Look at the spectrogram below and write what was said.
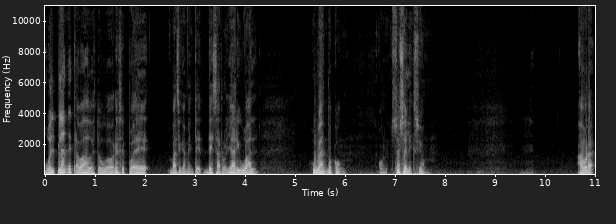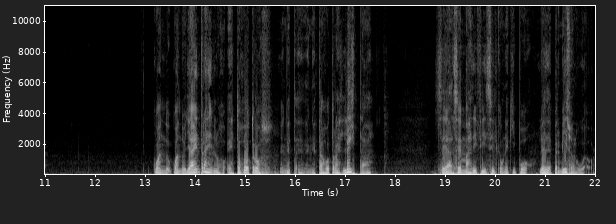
O el plan de trabajo de estos jugadores se puede básicamente desarrollar igual jugando con, con su selección. Ahora, cuando, cuando ya entras en los, estos otros, en, en estas otras listas, se hace más difícil que un equipo le dé permiso al jugador.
